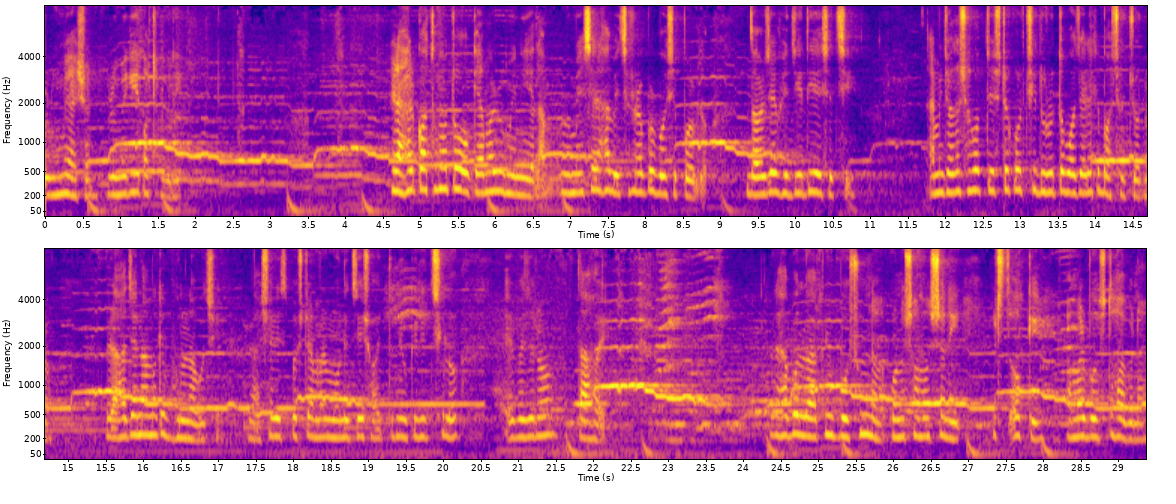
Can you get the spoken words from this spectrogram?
রুমে আসুন, রুমে গিয়ে কথা বলি। রাহার কথা মতো ওকে আমার রুমে নিয়ে এলাম। রুমে এসে রাহা বিছানার উপর বসে পড়ল। দরজায় ভিজিয়ে দিয়ে এসেছি। আমি যথাসম্ভব চেষ্টা করছি দূরত্ব বজায় রেখে বসার জন্য। রাহা যেন আমাকে ভুল না বোঝে। রাশার স্পষ্টে আমার মনে যে শয়তানি উঁকি দিচ্ছিল, এবার যেন তা হয়। রাহা বলল, আপনি বসুন না, কোনো সমস্যা নেই। ইটস ওকে আমার বসতে হবে না।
